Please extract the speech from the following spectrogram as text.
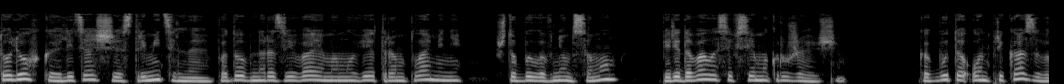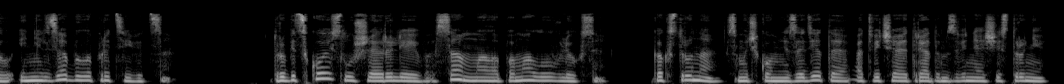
То легкое, летящее, стремительное, подобно развиваемому ветром пламени, что было в нем самом, передавалось и всем окружающим. Как будто он приказывал, и нельзя было противиться. Трубецкой, слушая Рылеева, сам мало-помалу увлекся, как струна, смычком не задетая, отвечает рядом звенящей струне,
